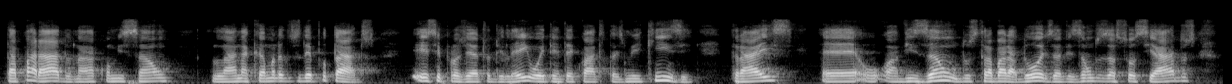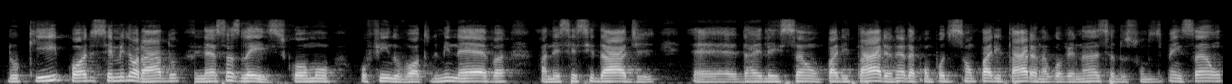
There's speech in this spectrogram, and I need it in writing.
está parado na comissão lá na Câmara dos Deputados. Esse projeto de lei, o 84-2015, traz é, a visão dos trabalhadores, a visão dos associados do que pode ser melhorado nessas leis, como o fim do voto de Minerva, a necessidade é, da eleição paritária, né, da composição paritária na governança dos fundos de pensão,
